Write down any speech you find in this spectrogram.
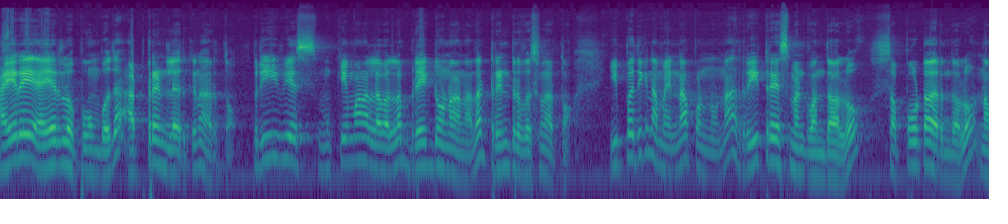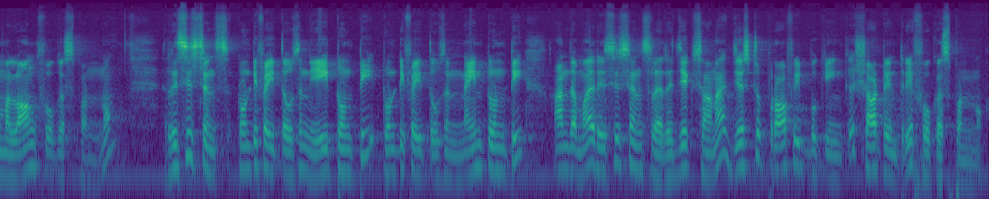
ஹையரே ஹையரில் போகும்போது அப் ட்ரெண்டில் இருக்குன்னு அர்த்தம். ப்ரீவியஸ் முக்கியமான லெவல்லாம் பிரேக் டவுன் ஆனால் தான் ட்ரெண்ட் ரிவர்ஸ்னு அர்த்தம். இப்போதைக்கு நம்ம என்ன பண்ணணும்னா ரீட்ரேஸ்மெண்ட் வந்தாலோ சப்போர்ட்டாக இருந்தாலோ நம்ம லாங் ஃபோக்கஸ் பண்ணணும். Resistance twenty five thousand eight twenty twenty five thousand nine twenty அந்த மாதிரி ரெசிஸ்டன்ஸில் ரிஜெக்ட்ஸ் ஆனால் ஜஸ்ட் ப்ராஃபிட் புக்கிங்க்கு ஷார்ட் என்ட்ரியை ஃபோக்கஸ் பண்ணணும்.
